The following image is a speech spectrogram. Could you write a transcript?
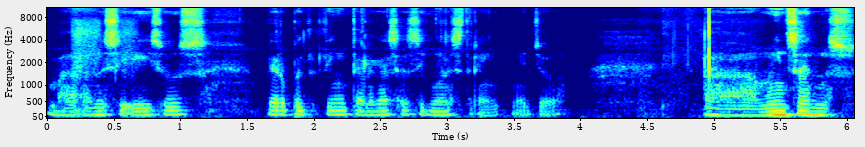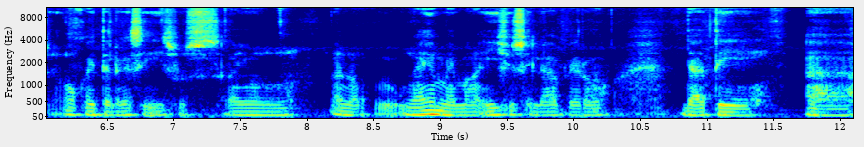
maano si Asus. Pero pagdating talaga sa signal strength, medyo uh, minsan okay talaga si Asus. Yung ano, ngayon may mga issues sila pero dati uh,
